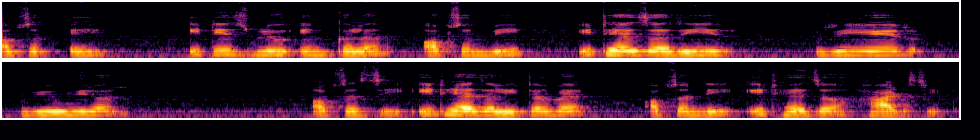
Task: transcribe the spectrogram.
option A it is blue in colour option B it has a rear rear view mirror. Option C it has a little bell option D it has a hard seat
